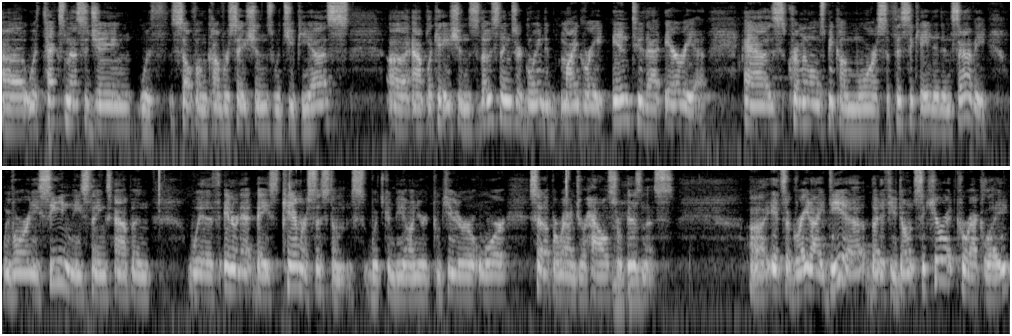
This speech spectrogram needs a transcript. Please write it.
uh, with text messaging, with cell phone conversations, with GPS uh, applications. Those things are going to migrate into that area as criminals become more sophisticated and savvy. We've already seen these things happen with internet based camera systems, which can be on your computer or set up around your house or business. Uh, it's a great idea, but if you don't secure it correctly,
